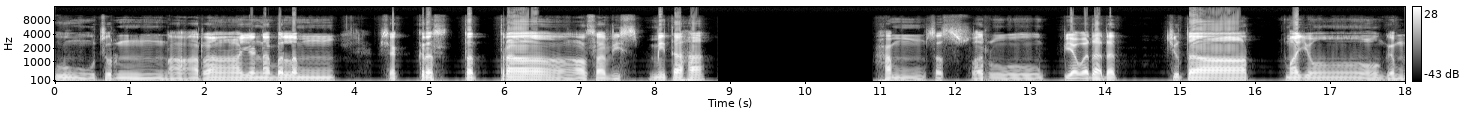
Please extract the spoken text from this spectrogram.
ऊचुर्नारायणबलम् शक्रस्तत्रासविस्मितः हंसस्वरूप्यवदच्युतात्मयोगम्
